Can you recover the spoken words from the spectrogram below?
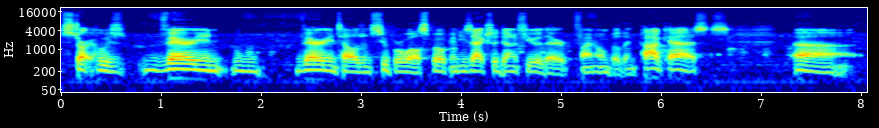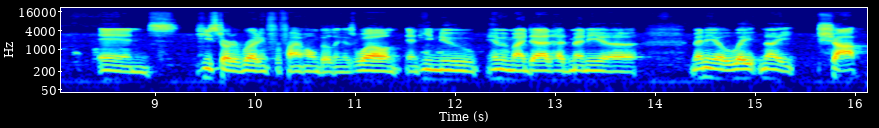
start who's very in, very intelligent, super well spoken. He's actually done a few of their Fine Homebuilding podcasts, uh, and he started writing for Fine Homebuilding as well. And he knew him and my dad had many a many a late night shop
